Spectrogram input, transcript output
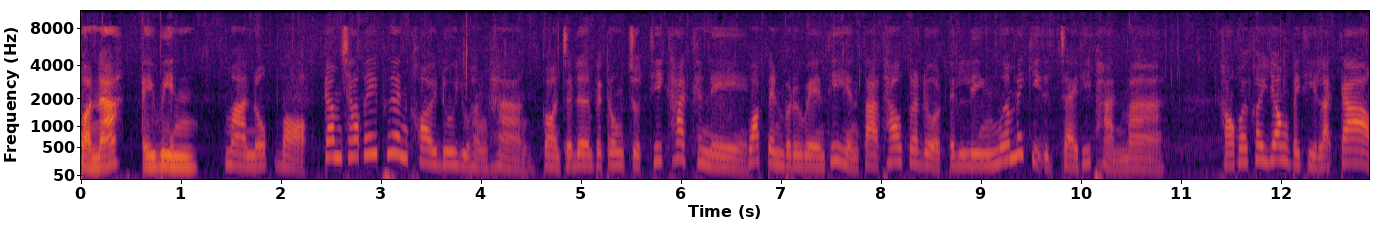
ก่อนนะ ไอวิน มานพบอก กำชับให้เพื่อนคอยดูอยู่ห่างๆ ก่อนจะเดินไปตรงจุดที่คาดคะเน ว่าเป็นบริเวณที่เห็นตาเท่ากระโดดเป็นลิงเมื่อไม่กี่อึดใจที่ผ่านมา เขาค่อยๆ ย่องไปทีละก้าว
